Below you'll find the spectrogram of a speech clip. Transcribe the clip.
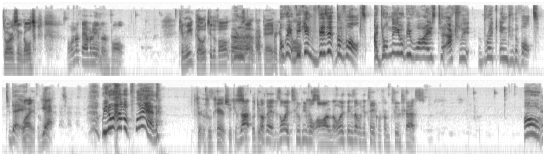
dwarves and gold. I wonder if they have any in their vault. Can we go to the vault? Uh, Is that that okay? friggin' Okay, we can visit the vault. I don't think it would be wise to actually break into the vault today. Why? Yeah. We don't have a plan. Th- Who cares? We can There's still not go do it. okay. There's only two people Yes. on. The only things that we can take were from two chests. Oh, Eh?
